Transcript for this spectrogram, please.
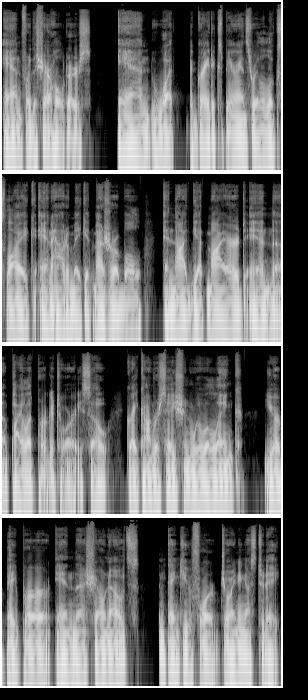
and for the shareholders, and what a great experience really looks like and how to make it measurable and not get mired in uh, pilot purgatory. So, great conversation. We will link your paper in the show notes. And thank you for joining us today.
